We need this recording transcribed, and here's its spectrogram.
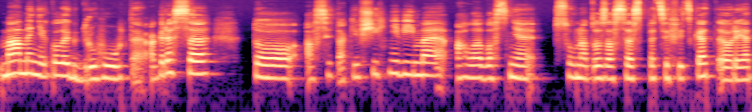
Máme několik druhů té agrese, to asi taky všichni víme, ale vlastně jsou na to zase specifické teorie,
